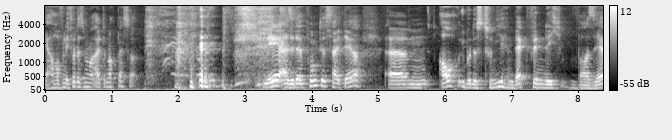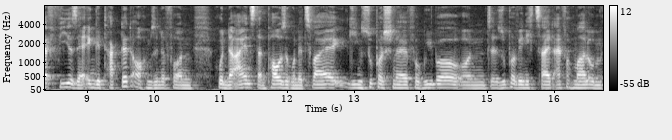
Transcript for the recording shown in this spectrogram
Ja, hoffentlich wird es mit dem Alter noch besser. nee, also der Punkt ist halt der, ähm, auch über das Turnier hinweg, finde ich, war sehr viel, sehr eng getaktet, auch im Sinne von Runde 1, dann Pause, Runde 2, ging super schnell vorüber und äh, super wenig Zeit, einfach mal um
